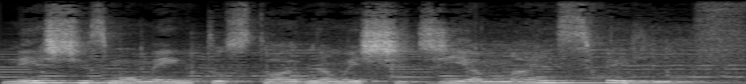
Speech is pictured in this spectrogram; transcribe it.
nestes momentos tornam este dia mais feliz.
